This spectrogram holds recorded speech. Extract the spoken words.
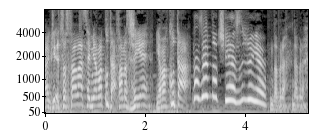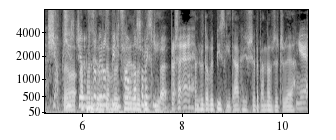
a gdzie, co z Famasem? Yamakuta! Famas żyje? Yamakuta! Na zewnątrz jest, żyje! Dobra, dobra. Ja a pierdzielę, pan widzowie się rozbili całą naszą ekipę. Proszę, e? Pan już do wypiski, tak? Już się to pan dobrze czuje. Nie,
